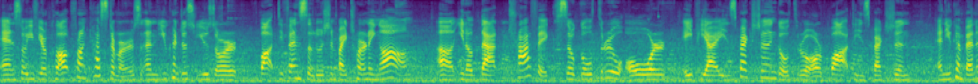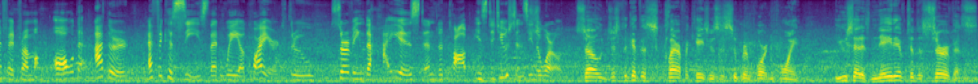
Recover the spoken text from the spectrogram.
and so if you're CloudFront customers, and you can just use our bot defense solution by turning on uh, you know, that traffic, so go through our API inspection, go through our bot inspection, and you can benefit from all the other efficacies that we acquired through serving the highest and the top institutions in the world. So just to get this clarification, this is a super important point. You said it's native to the service.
